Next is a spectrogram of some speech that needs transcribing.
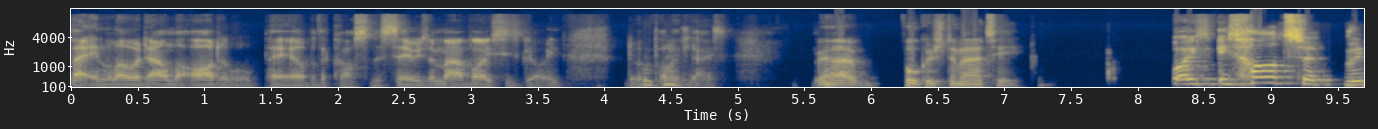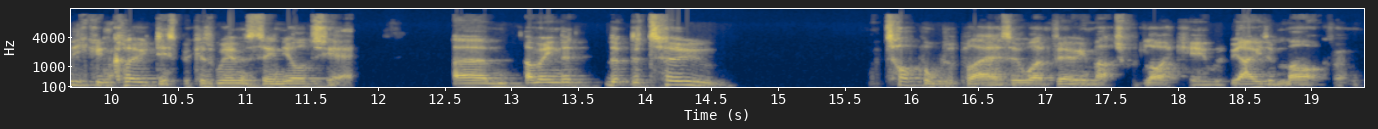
betting lower down the order will pay over the course of the series. And my voice is going. I do apologise. Uh, Paul Krishnamurty. Well, it's, it's hard to really conclude this because we haven't seen the odds yet. Um, I mean, the, the, the two top order players who I very much would like here would be Aiden Markram,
